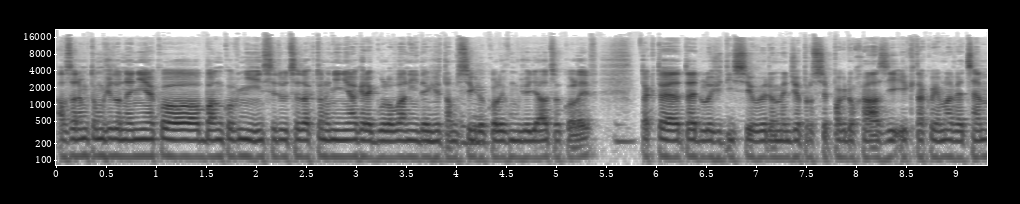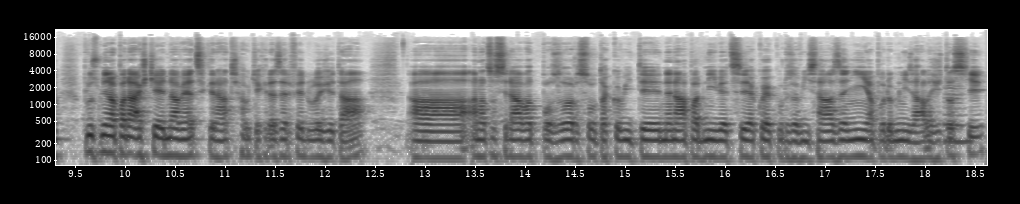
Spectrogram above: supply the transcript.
a vzhledem k tomu, že to není jako bankovní instituce, tak to není nějak regulovaný, takže tam si kdokoliv může dělat cokoliv. Tak to je, to je důležité si uvědomit, že prostě pak dochází i k takovýmhle věcem. Plus mě napadá ještě jedna věc, která třeba u těch rezerv je důležitá a, a na co si dávat pozor, jsou takový ty nenápadné věci, jako je kurzový sázení a podobné záležitosti, hmm.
